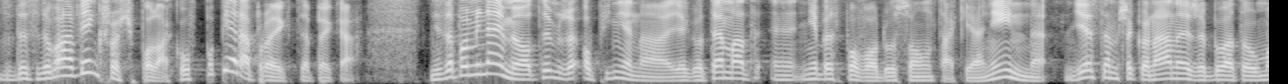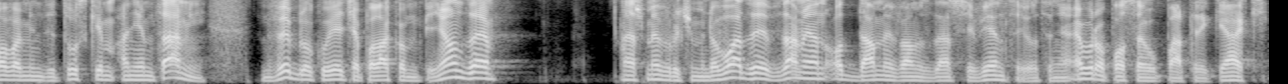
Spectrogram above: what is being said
zdecydowana większość Polaków popiera projekt CPK. Nie zapominajmy o tym, że opinie na jego temat e, nie bez powodu są takie, a nie inne. Jestem przekonany, że była to umowa między Tuskiem a Niemcami. Wy blokujecie Polakom pieniądze, aż my wrócimy do władzy, w zamian oddamy wam znacznie więcej, ocenia europoseł Patryk Jaki.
